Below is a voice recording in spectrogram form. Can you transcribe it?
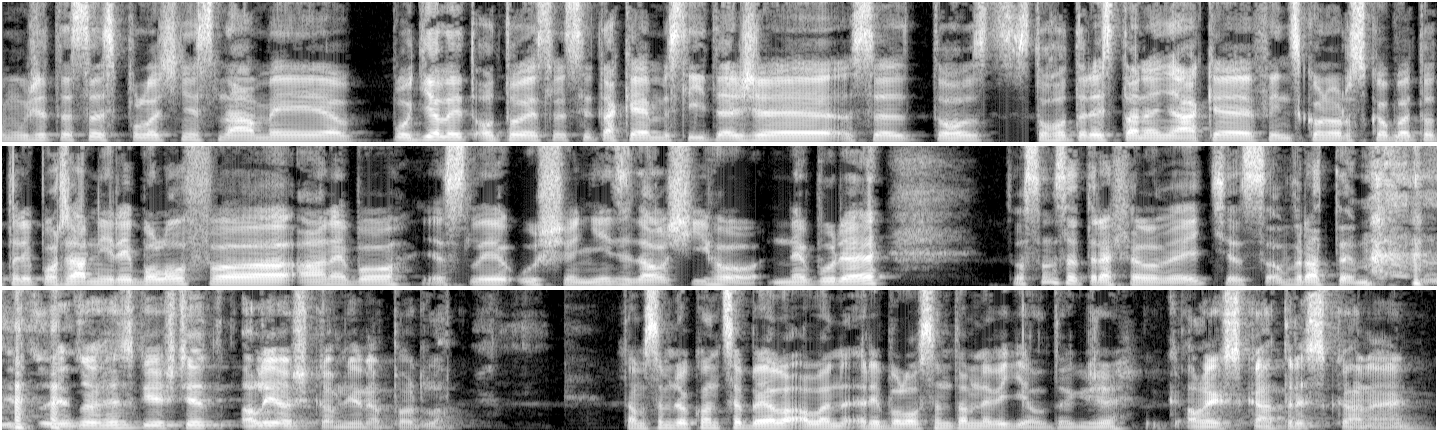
můžete se společně s námi podělit o to, jestli si také myslíte, že se toho, z toho tedy stane nějaké Finsko-Norsko, bude to tedy pořádný rybolov, anebo jestli už nic dalšího nebude. To jsem se trefil, viď, s obratem. Je to, je to hezky, ještě Aliaška mě napadla. Tam jsem dokonce byl, ale rybolov jsem tam neviděl, takže... Aljašská treska, ne?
